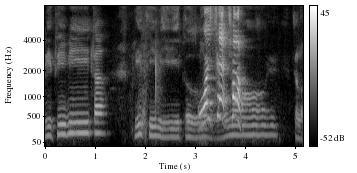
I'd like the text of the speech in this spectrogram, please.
পৃথিবীটা পৃথিবী তো ওই চলো। চলো।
